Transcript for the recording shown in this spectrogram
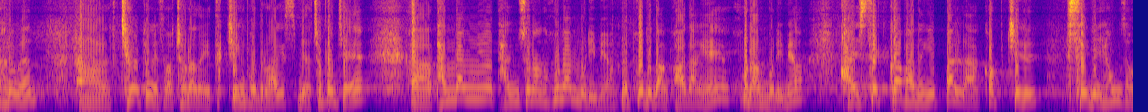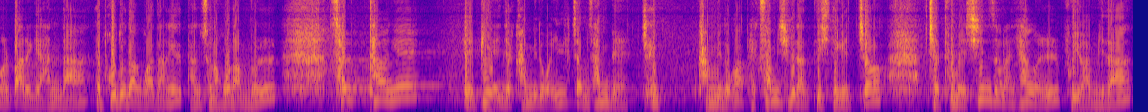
자 그러면 아, 책을 통해서 전화당의 특징 보도록 하겠습니다. 첫 번째 아, 단당류의 단순한 혼합물이며 그 포도당 과당의 혼합물이며 과일스택과 반응이 빨라 껍질 색의 형성을 빠르게 한다. 포도당 과당의 단순한 혼합물 설탕에 비해 이제 감미도가 1.3배 즉 감미도가 130이라는 뜻이 되겠죠. 제품에 신선한 향을 부여합니다.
